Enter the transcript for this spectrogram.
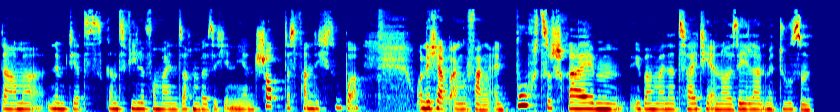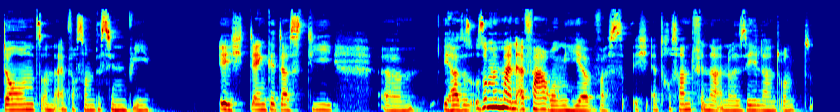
Dame nimmt jetzt ganz viele von meinen Sachen bei sich in ihren Shop das fand ich super. Und ich habe angefangen, ein Buch zu schreiben über meine Zeit hier in Neuseeland mit Do's und Don'ts und einfach so ein bisschen wie ich denke, dass die, ähm, ja, so, so mit meinen Erfahrungen hier, was ich interessant finde an Neuseeland und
